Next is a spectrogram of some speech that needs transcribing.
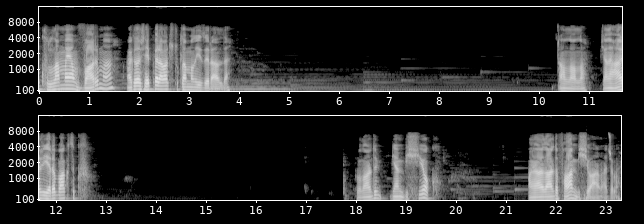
Mail kullanmayan var mı? Arkadaşlar hep beraber tutuklanmalıyız herhalde. Allah Allah. Yani her yere baktık. Buralarda yani bir şey yok. Ayarlarda falan bir şey var mı acaba?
